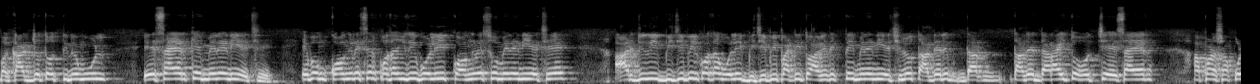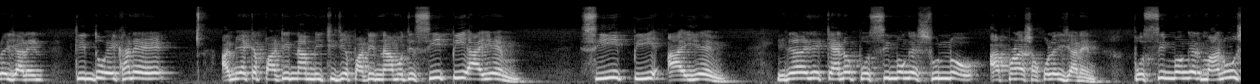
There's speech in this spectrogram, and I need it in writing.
বা কার্যত তৃণমূল এসআইআরকে মেনে নিয়েছে। এবং কংগ্রেসের কথা যদি বলি, কংগ্রেসও মেনে নিয়েছে। আর যদি বিজেপির কথা বলি, বিজেপি পার্টি তো আগে থাকতেই মেনে নিয়েছিল। তাদের তাদের দ্বারাই তো হচ্ছে এসআইআর, আপনারা সকলেই জানেন। কিন্তু এখানে আমি একটা পার্টির নাম নিচ্ছি, যে পার্টির নাম হচ্ছে সিপিআইএম। সিপিআইএম। এনারা যে কেন পশ্চিমবঙ্গে শূন্য, আপনারা সকলেই জানেন। পশ্চিমবঙ্গের মানুষ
